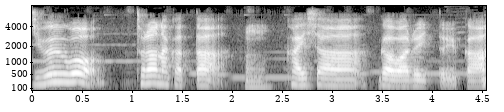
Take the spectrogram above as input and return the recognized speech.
自分を取らなかったうん。会社が悪いというか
